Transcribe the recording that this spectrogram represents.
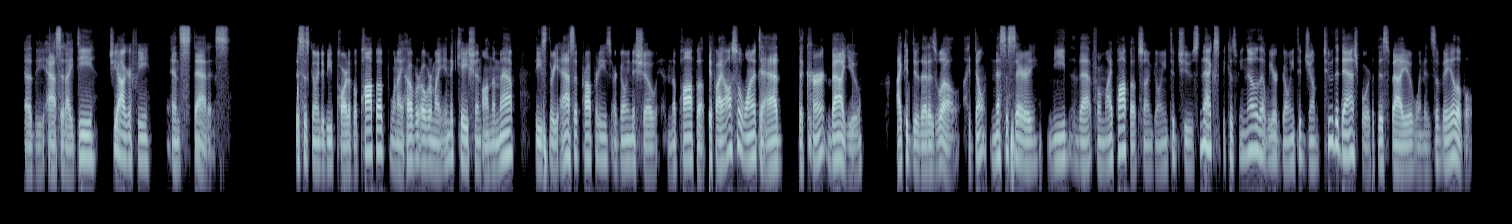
Uh, the asset ID, geography, and status. This is going to be part of a pop-up. When I hover over my indication on the map, these three asset properties are going to show in the pop-up. If I also wanted to add the current value, I could do that as well. I don't necessarily need that for my pop-up, so I'm going to choose next because we know that we are going to jump to the dashboard with this value when it's available.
